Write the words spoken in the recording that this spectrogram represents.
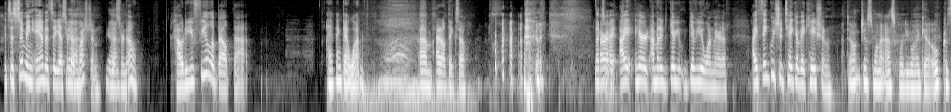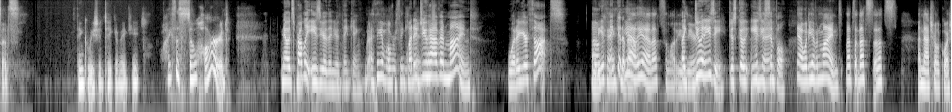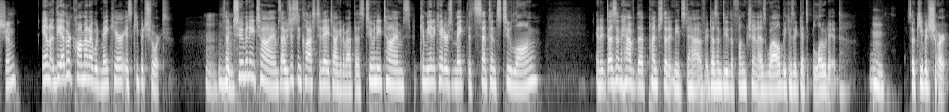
It's assuming and it's a yes or no question. Yeah. Yes or no. How do you feel about that? I think I won. Um, I don't think so. okay. Next All one. I here I'm gonna give you give you one, Meredith. I think we should take a vacation. I don't just want to ask where do you want to go because that's. I think we should take a vacation. Why is this so hard? No, it's probably easier than you're thinking. I think I'm overthinking. What did you have in mind? What are your thoughts? What are you thinking about? Yeah, yeah, that's a lot easier. Like do it easy. Just go easy, Okay. simple. Yeah, what do you have in mind? That's a, that's that's a natural question. And the other comment I would make here is keep it short. So Mhm. too many times, I was just in class today talking about this. Too many times communicators make the sentence too long and it doesn't have the punch that it needs to have. It doesn't do the function as well because it gets bloated. Mm. So keep it short.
